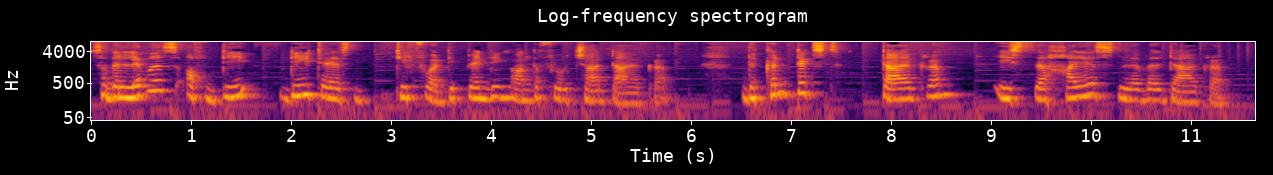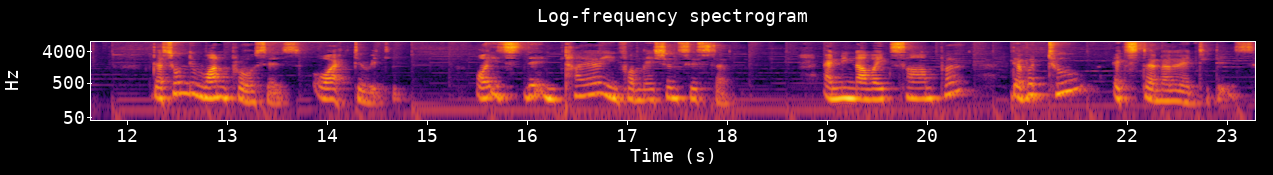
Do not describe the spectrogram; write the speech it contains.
So the levels of de details differ depending on the flowchart diagram. The context diagram is the highest level diagram. There's only one process or activity, or it's the entire information system. And in our example, there were two external entities.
